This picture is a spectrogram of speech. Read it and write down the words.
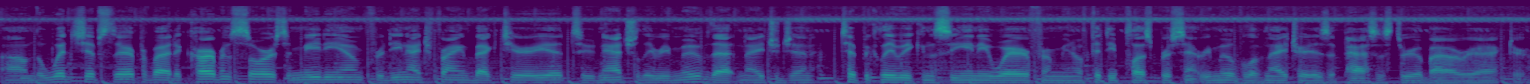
Um, the wood chips there provide a carbon source, a medium for denitrifying bacteria to naturally remove that nitrogen. Typically we can see anywhere from you know 50 plus percent removal of nitrate as it passes through a bioreactor.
